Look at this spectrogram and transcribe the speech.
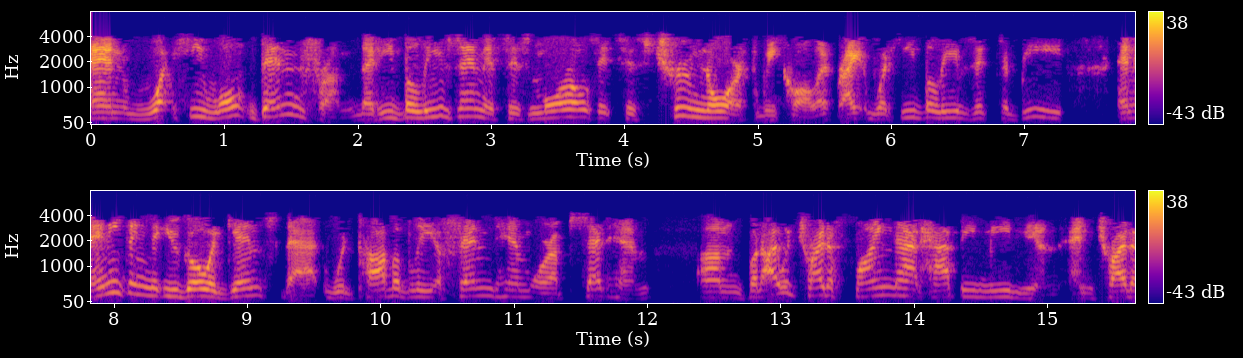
and what he won't bend from, that he believes in. It's his morals. It's his true north, we call it, right? What he believes it to be. And anything that you go against that would probably offend him or upset him. Um, but I would try to find that happy median and try to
